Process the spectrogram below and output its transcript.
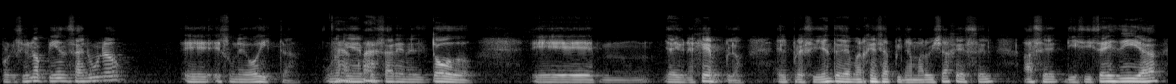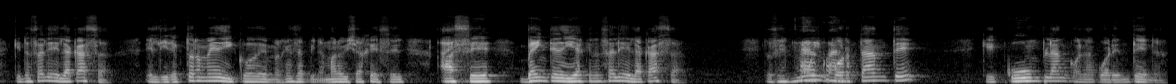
Porque si uno piensa en uno, eh, es un egoísta. Uno tiene que pensar en el todo. Eh, y hay un ejemplo. El presidente de emergencia Pinamar Villa Gesell hace 16 días que no sale de la casa. El director médico de emergencia Pinamar Villa Gesell hace 20 días que no sale de la casa. Entonces es muy importante que cumplan con la cuarentena.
